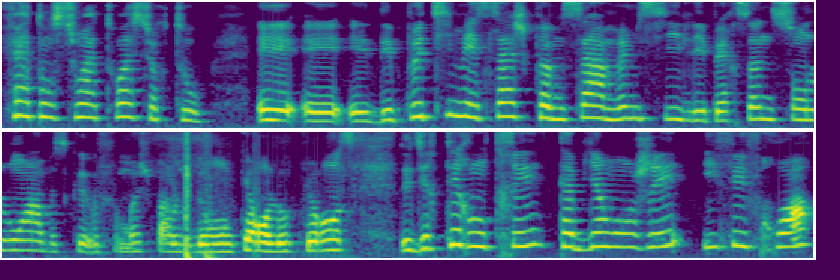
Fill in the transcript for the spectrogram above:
Fais attention à toi surtout. Et, et, et, des petits messages comme ça, même si les personnes sont loin, parce que moi je parle de mon cas en l'occurrence, de dire t'es rentré, t'as bien mangé, il fait froid,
